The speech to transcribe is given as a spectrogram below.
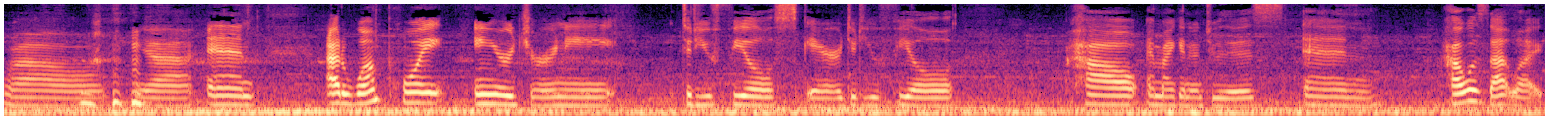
wow yeah and at one point in your journey did you feel scared? Did you feel how am I gonna do this? And how was that like?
